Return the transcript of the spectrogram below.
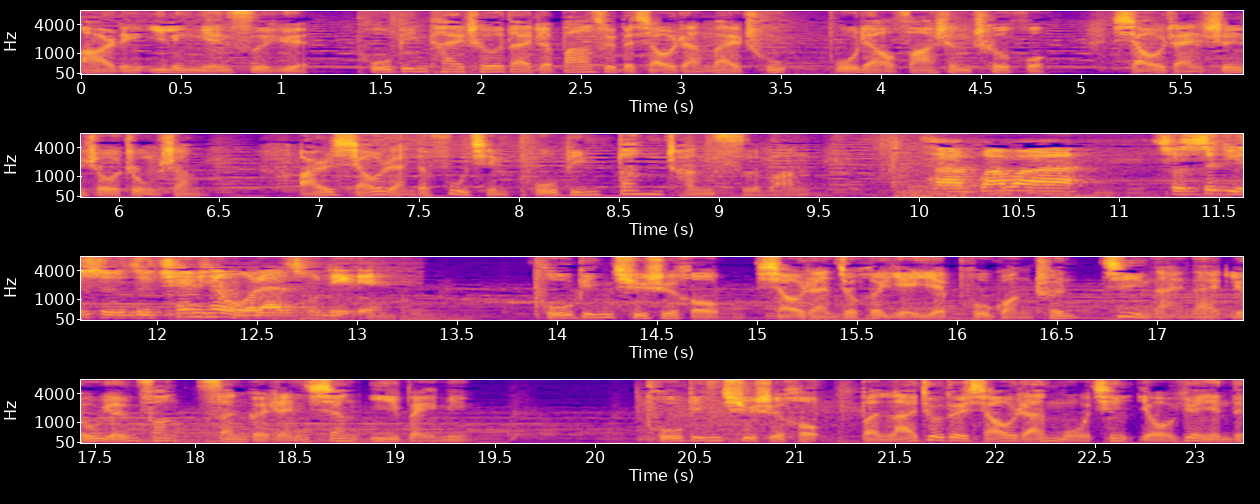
二零一零年四月，蒲斌开车带着八岁的小冉外出，不料发生车祸，小冉身受重伤，而小冉的父亲蒲斌当场死亡。他爸爸出事的时候，就全凭我来处理的。蒲冰去世后，小冉就和爷爷蒲广春、季奶奶刘元芳三个人相依为命。蒲冰去世后，本来就对小冉母亲有怨言的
